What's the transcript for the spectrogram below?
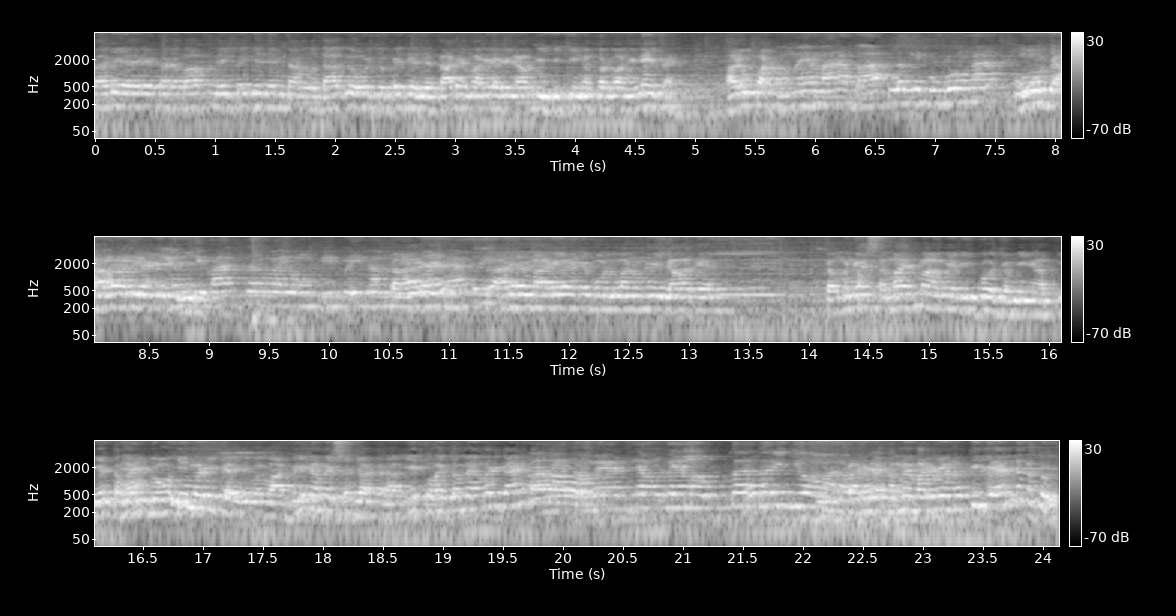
તારી હારે તારા બાપ ને કહી દેજે તારો દાદો હોય તો કહી દેજે. તારે મારી હારે લાંબી જીકી ન કરવાની નહીં થાય હાલ પણ તમે મારા બાપ લગી ઊભો ના હું જવા દે વાત કરવા હું પીપળી તારે મારી હારે બોલવાનું નહીં. જવા દે. તમને સમાજમાં અમે રીગો જમીન આપીએ તમારી ડોહી મરી જાય તો વાઘરીને અમે સજા કરાવીએ તો તમે અમારી ગાંઠ પાડો તમે એટલે હું એમાં ઉપકાર કરી ગયો અમારો. એટલે તમે મારી મૂકી જાય એમ ને બધું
